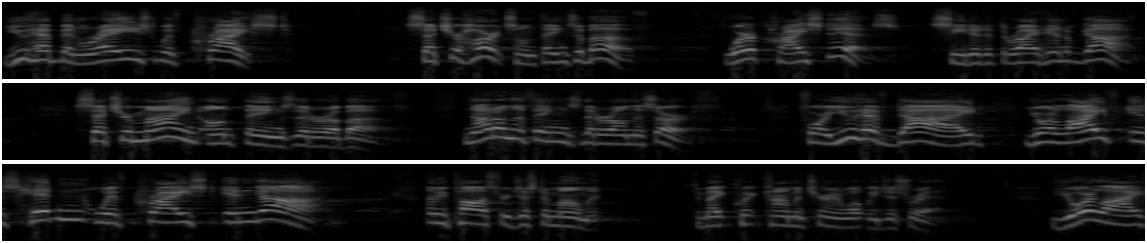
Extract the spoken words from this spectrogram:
you have been raised with Christ. Set your hearts on things above, where Christ is, seated at the right hand of God. Set your mind on things that are above, not on the things that are on this earth. For you have died, your life is hidden with Christ in God. Let me pause for just a moment to make quick commentary on what we just read. Your life,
